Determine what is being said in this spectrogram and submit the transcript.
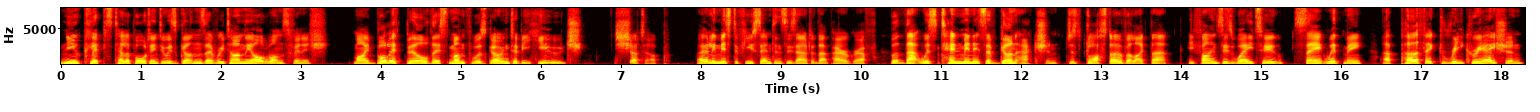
New clips teleport into his guns every time the old ones finish. My bullet bill this month was going to be huge. Shut up. I only missed a few sentences out of that paragraph, but that was 10 minutes of gun action, just glossed over like that. He finds his way to, say it with me, a perfect recreation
